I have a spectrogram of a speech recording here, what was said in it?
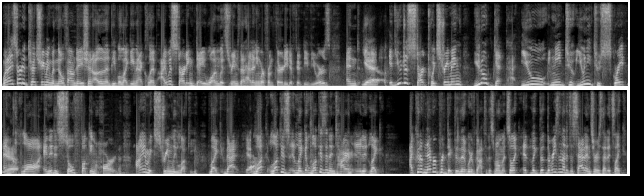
when I started Twitch streaming with no foundation other than people liking that clip, I was starting day one with streams that had anywhere from 30 to 50 viewers. And Yeah. if you just start Twitch streaming, you don't get that. You need to you need to scrape and Yeah. claw, and it is so fucking hard. I am extremely lucky. Like that Yeah. luck luck is like luck is an entire it, it, like I could have never predicted that it would have got to this moment. So like it, like the, the reason that it's a sad answer is that it's like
